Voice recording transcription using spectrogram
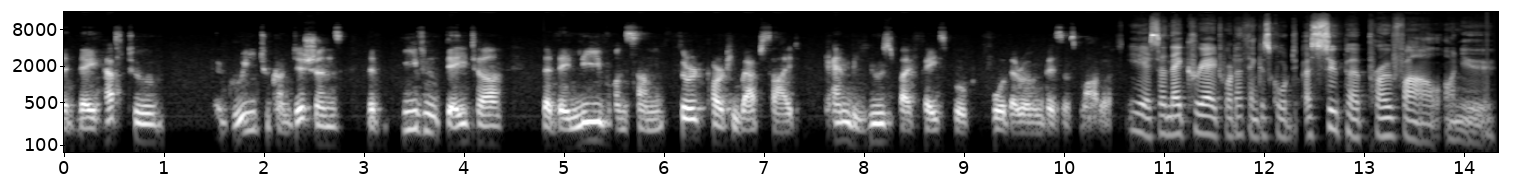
that they have to agree to conditions that even data that they leave on some third party website can be used by Facebook for their own business model. Yes, and they create what I think is called a super profile on you.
